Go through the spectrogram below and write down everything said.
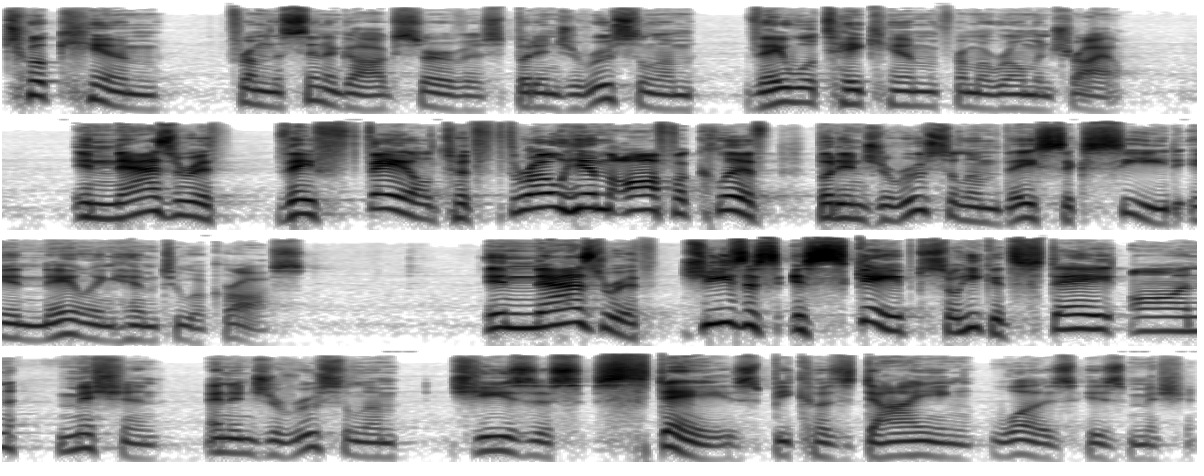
took him from the synagogue service, but in Jerusalem, they will take him from a Roman trial. In Nazareth, they failed to throw him off a cliff, but in Jerusalem, they succeed in nailing him to a cross. In Nazareth, Jesus escaped so he could stay on mission. And in Jerusalem, Jesus stays because dying was his mission.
